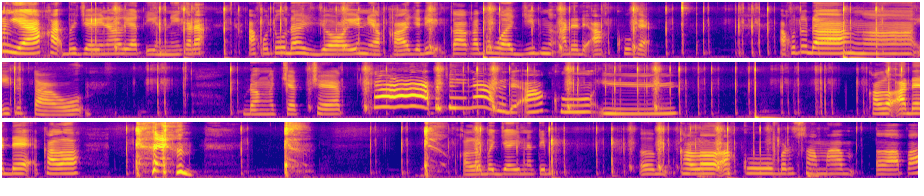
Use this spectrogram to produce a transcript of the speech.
Tolong ya Kak Bejaina lihat ini Karena aku tuh udah join ya kak. Jadi kakak tuh wajib ada di aku kayak Aku tuh udah nge itu tahu Udah ngechat-chat Kak Bejaina ada di aku. Ih. Kalau ada dek Kalau kalau Bejaina nanti um, kalau aku bersama uh, apa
